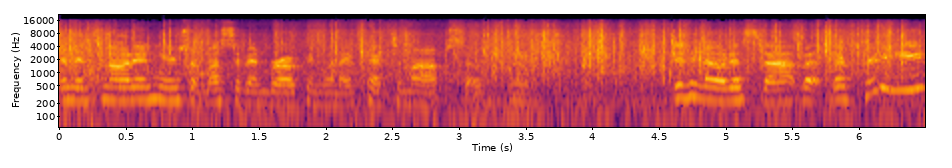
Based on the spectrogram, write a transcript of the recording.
And it's not in here, so it must have been broken when I picked them up. So Yeah. didn't notice that, but they're pretty.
